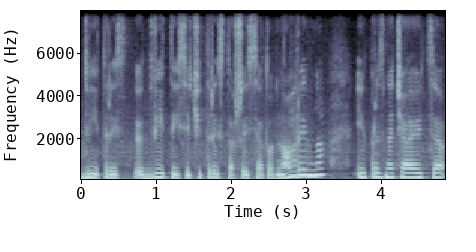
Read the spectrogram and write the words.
2361 гривна і призначаються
